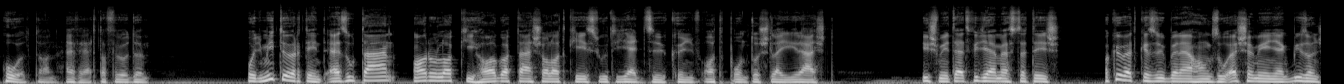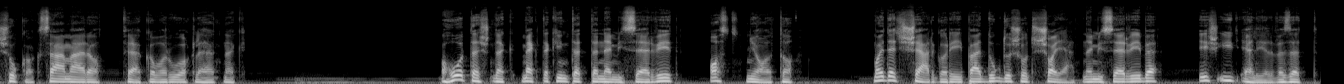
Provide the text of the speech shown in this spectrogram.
holtan hevert a földön. Hogy mi történt ezután, arról a kihallgatás alatt készült jegyzőkönyv ad pontos leírást. Ismételt figyelmeztetés, a következőkben elhangzó események bizony sokak számára felkavaróak lehetnek. A holtestnek megtekintette nemi szervét, azt nyalta, majd egy sárga répát dugdosott saját nemi szervébe, és így elélvezett.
